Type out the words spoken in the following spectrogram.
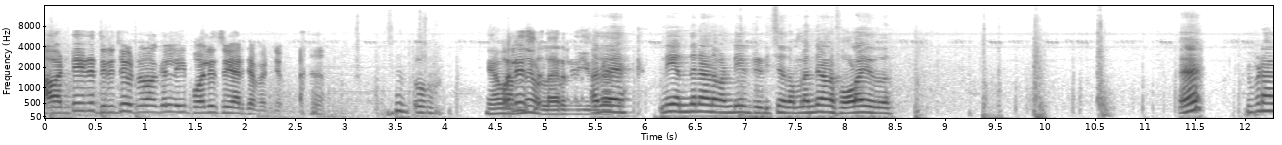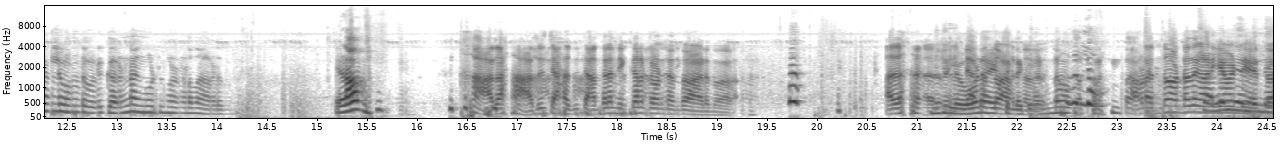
ആ വണ്ടിയിൽ തിരിച്ചു കിട്ടണമെങ്കിൽ ഈ പോലീസ് വിചാരിച്ചാ പറ്റും. ഞാൻ വന്നേ ഉള്ളായിരുന്നു അതെ നീ എന്തിനാണ് വണ്ടി ഇടിച്ചത്? നമ്മൾ എന്തിനാണ് ഫോളോ ചെയ്തത്? ഏ? ഇവിടെ ആരെങ്കിലും ഉണ്ട്. ഒരു ഗണ്ണ് അങ്ങോട്ടും കൊണ്ടു നടന്ന് ആടുന്നു എടാ. അതാ അത് ചന്ദ്രൻ നിക്കറിട്ടോണ്ട് എന്തോ ആടുന്നതാ. അവിടെ എന്തോ ഉണ്ടെന്ന് കാണിക്കാൻ വേണ്ടി എന്തോ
